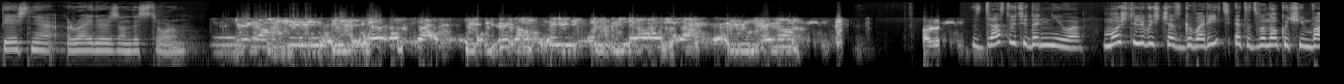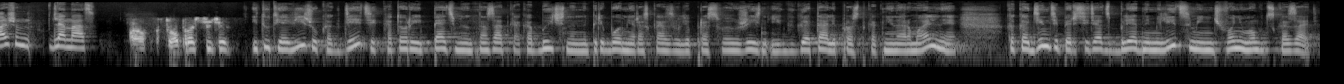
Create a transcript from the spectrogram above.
песня «Riders on the Storm». Здравствуйте, Данила. Можете ли вы сейчас говорить? Этот звонок очень важен для нас. А кто, простите? И тут я вижу, как дети, которые пять минут назад, как обычно, на перебой мне рассказывали про свою жизнь и гоготали просто как ненормальные, как один теперь сидят с бледными лицами и ничего не могут сказать.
